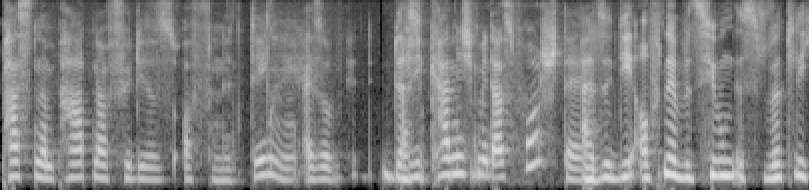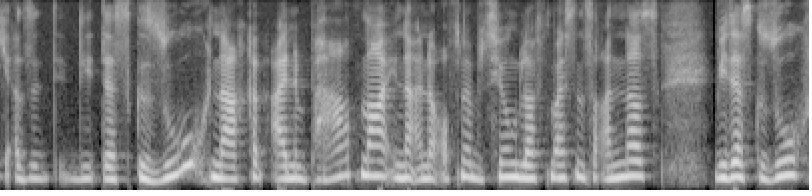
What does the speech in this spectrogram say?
passenden Partner für dieses offene Ding? Also das, wie kann ich mir das vorstellen? Also die offene Beziehung ist wirklich, also die, das Gesuch nach einem Partner in einer offenen Beziehung läuft meistens anders wie das Gesuch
